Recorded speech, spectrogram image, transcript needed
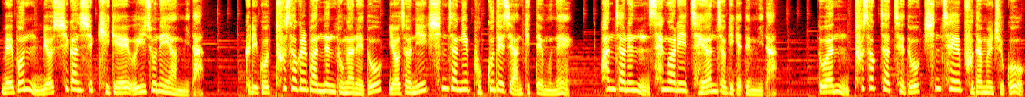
매번 몇 시간씩 기계에 의존해야 합니다. 그리고 투석을 받는 동안에도 여전히 신장이 복구되지 않기 때문에 환자는 생활이 제한적이게 됩니다. 또한 투석 자체도 신체에 부담을 주고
